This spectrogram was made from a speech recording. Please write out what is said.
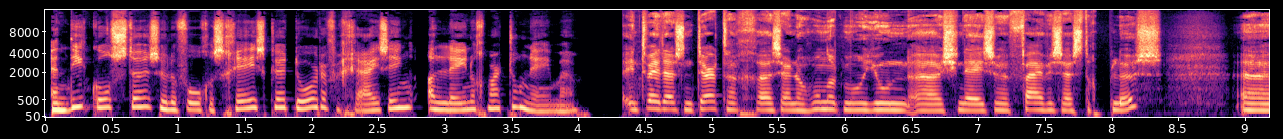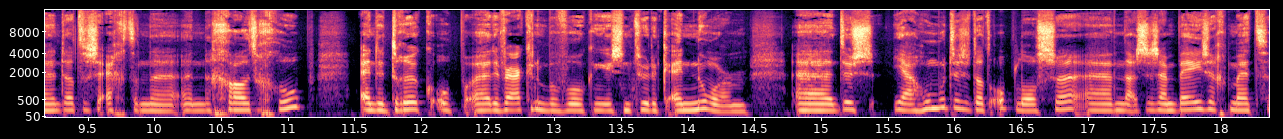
En die kosten zullen volgens Geeske door de vergrijzing alleen nog maar toenemen. In 2030 eh, zijn er 100 miljoen eh, Chinezen 65 plus. Eh, dat is echt een, een grote groep. En de druk op de werkende bevolking is natuurlijk enorm. Dus ja, hoe moeten ze dat oplossen? Nou, ze zijn bezig met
